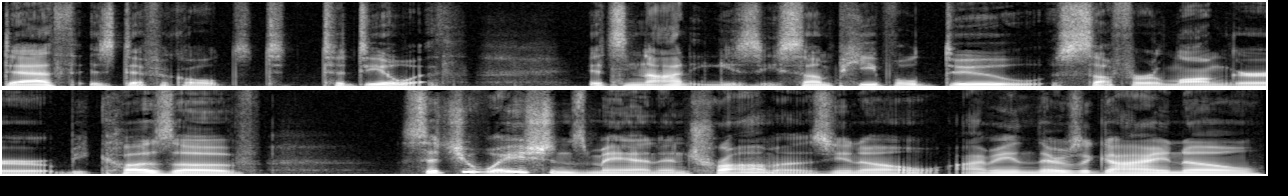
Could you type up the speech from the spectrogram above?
death is difficult to, to deal with. It's not easy. Some people do suffer longer because of situations, man, and traumas, you know? I mean, there's a guy I know.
